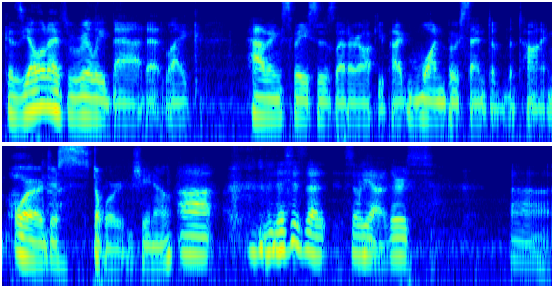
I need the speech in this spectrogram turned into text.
because Yellowknife's really bad at like having spaces that are occupied one percent of the time or just storage, you know. Uh, this is the so yeah. There's uh,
